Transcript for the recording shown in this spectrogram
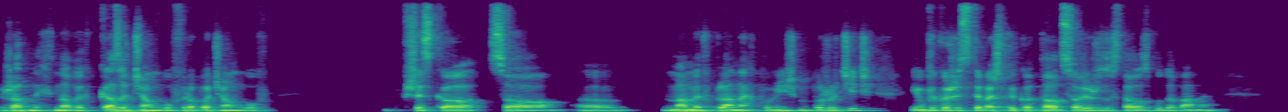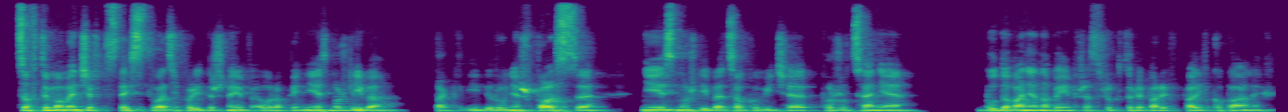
żadnych nowych gazociągów, ropociągów. Wszystko, co e, mamy w planach, powinniśmy porzucić i wykorzystywać tylko to, co już zostało zbudowane co w tym momencie w tej sytuacji politycznej w Europie nie jest możliwe. Tak i również w Polsce nie jest możliwe całkowicie porzucenie budowania nowej infrastruktury paliw, paliw kopalnych.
